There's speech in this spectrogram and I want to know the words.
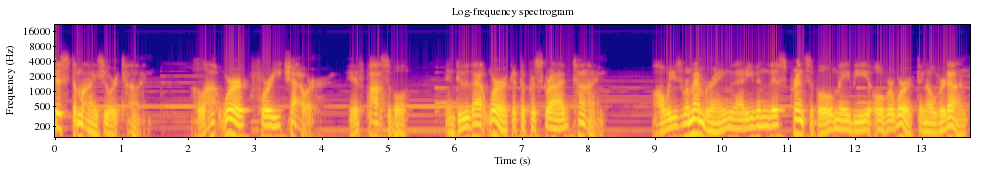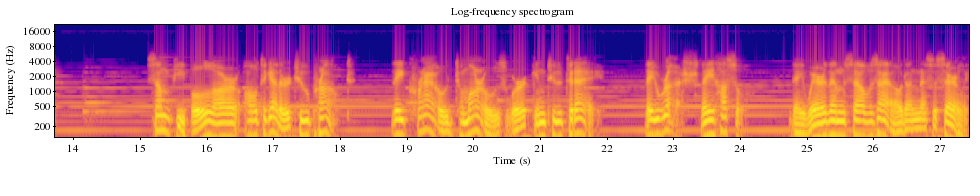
Systemize your time. Allot work for each hour, if possible, and do that work at the prescribed time, always remembering that even this principle may be overworked and overdone. Some people are altogether too prompt. They crowd tomorrow's work into today. They rush, they hustle, they wear themselves out unnecessarily.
